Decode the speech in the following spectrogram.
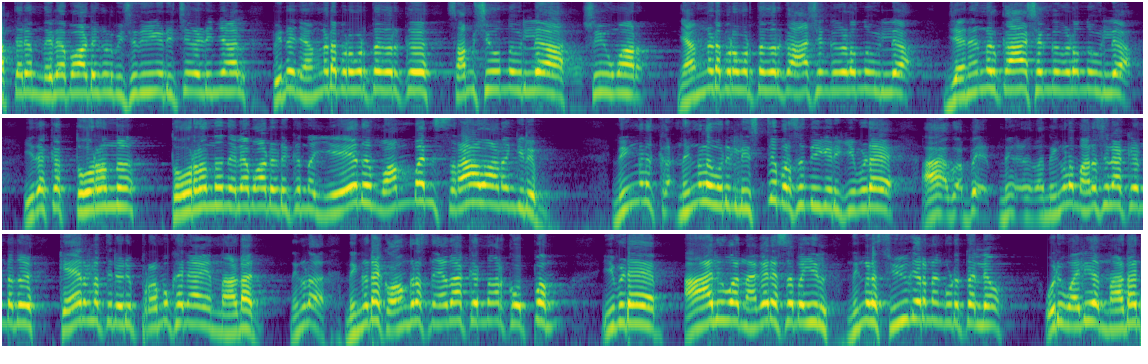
അത്തരം നിലപാടുകൾ വിശദീകരിച്ചു കഴിഞ്ഞാൽ പിന്നെ ഞങ്ങളുടെ പ്രവർത്തകർക്ക് സംശയമൊന്നുമില്ല ശ്രീകുമാർ. ഞങ്ങളുടെ പ്രവർത്തകർക്ക് ആശങ്കകളൊന്നുമില്ല ജനങ്ങൾക്ക് ആശങ്കകളൊന്നുമില്ല. ഇതൊക്കെ തുറന്ന് തുറന്ന് നിലപാടെടുക്കുന്ന ഏത് വമ്പൻ സ്രാവാണെങ്കിലും നിങ്ങൾ നിങ്ങൾ ഒരു ലിസ്റ്റ് പ്രസിദ്ധീകരിക്കും. ഇവിടെ നിങ്ങൾ മനസ്സിലാക്കേണ്ടത് കേരളത്തിലെ ഒരു പ്രമുഖനായ നടൻ. നിങ്ങൾ നിങ്ങളുടെ കോൺഗ്രസ് നേതാക്കന്മാർക്കൊപ്പം ഇവിടെ ആലുവ നഗരസഭയിൽ നിങ്ങൾ സ്വീകരണം കൊടുത്തല്ലോ. ഒരു വലിയ നടൻ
